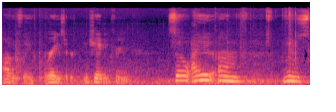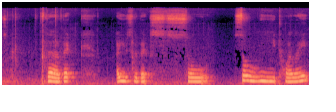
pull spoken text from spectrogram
obviously, a razor and shaving cream. So I, um, used the Bic, I use the Bic Sol, Soleil Twilight,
